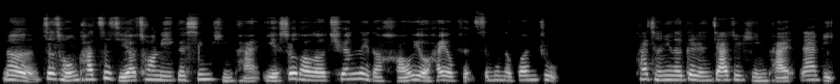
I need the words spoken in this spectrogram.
那自从他自己要创立一个新品牌，也受到了圈内的好友还有粉丝们的关注。他成立了个人家居品牌 Nabi，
